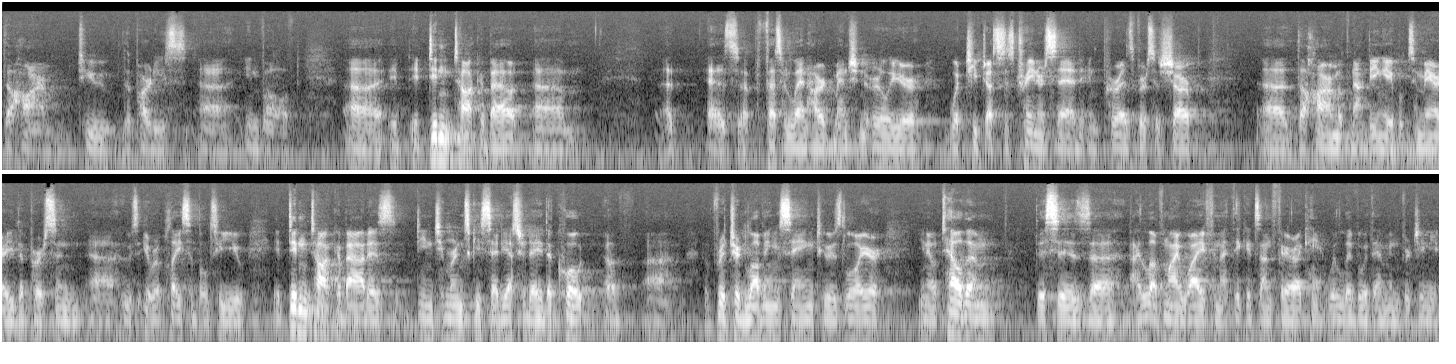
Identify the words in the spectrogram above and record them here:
the harm to the parties uh, involved. It, it, didn't talk about um, as Professor Lenhardt mentioned earlier, what Chief Justice Traynor said in Perez versus Sharp, uh, the harm of not being able to marry the person uh, who's irreplaceable to you. It didn't talk about, as Dean Chemerinsky said yesterday, the quote of, uh, of Richard Loving saying to his lawyer, you know, tell them this is, uh, I love my wife and I think it's unfair, I can't live with them in Virginia.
